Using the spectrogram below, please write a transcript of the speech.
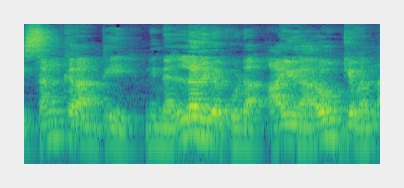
ಸಂಕ್ರಾಂತಿ ನಿಮ್ಮೆಲ್ಲರಿಗೂ ಕೂಡ ಆಯುರ ಆರೋಗ್ಯವನ್ನ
